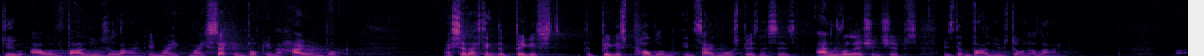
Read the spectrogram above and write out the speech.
do our values align. In my, my second book, in the hiring book, I said I think the biggest the biggest problem inside most businesses and relationships is that values don't align. Uh,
